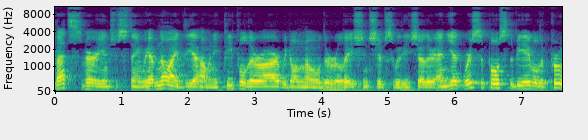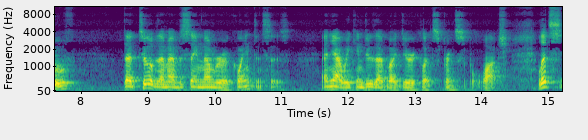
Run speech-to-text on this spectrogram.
That's very interesting. We have no idea how many people there are. We don't know their relationships with each other. And yet we're supposed to be able to prove that two of them have the same number of acquaintances. And yeah, we can do that by Dirichlet's principle. Watch. Let's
